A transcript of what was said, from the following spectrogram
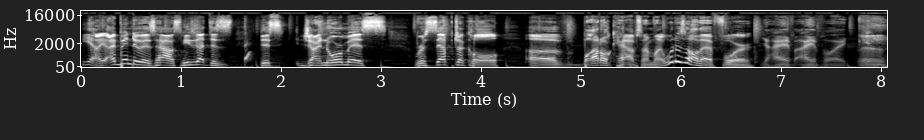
Yeah. I, I've been to his house and he's got this this ginormous receptacle of bottle caps. I'm like, what is all that for? Yeah, I have I have like Uh,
